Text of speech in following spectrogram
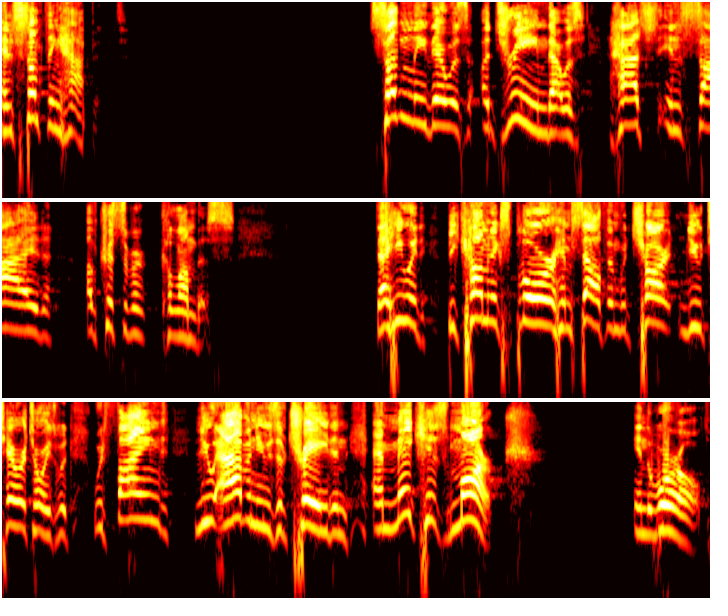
And something happened. Suddenly, there was a dream that was hatched inside of Christopher Columbus that he would become an explorer himself and would chart new territories, would, would find new avenues of trade, and, and make his mark in the world.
